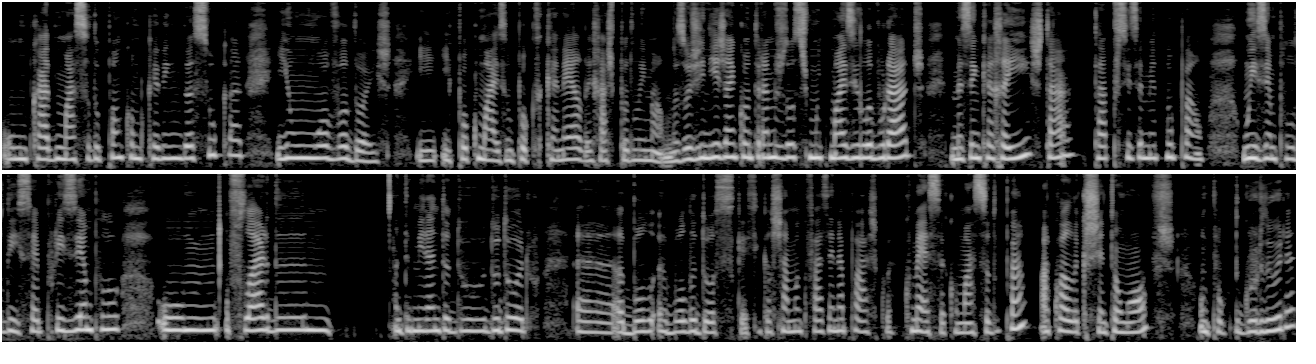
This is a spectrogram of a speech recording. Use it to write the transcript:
um bocado de massa do pão com um bocadinho de açúcar e um ovo ou dois. E, e pouco mais, um pouco de canela e raspa de limão. Mas hoje em dia já encontramos doces muito mais elaborados, mas em que a raiz está está precisamente no pão. Um exemplo disso é, por exemplo, o, o flar de, de Miranda do, do Douro uh, a, a bola doce, que é assim que eles chamam que fazem na Páscoa. Começa com massa do pão, à qual acrescentam ovos, um pouco de gordura,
